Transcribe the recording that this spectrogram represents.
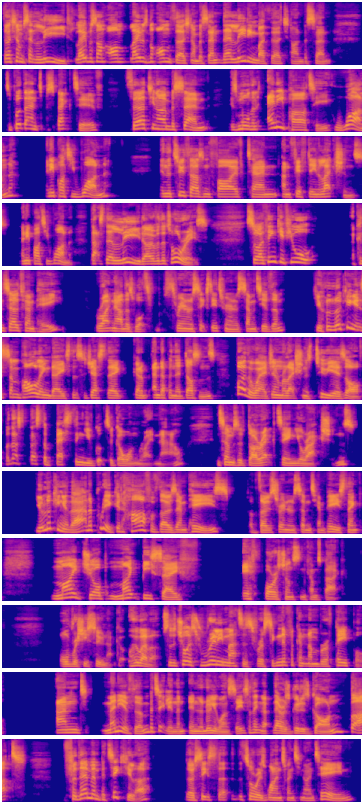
39% lead. Labour's not on, Labour's not on 39%. They're leading by 39%. To put that into perspective, 39% is more than any party won, any party won in the 2005, 10, and 15 elections. Any party won. That's their lead over the Tories. So I think if you're a Conservative MP, Right now, there's what, 360, 370 of them. You're looking at some polling data that suggests they're going to end up in their dozens. By the way, a general election is two years off, but that's, that's the best thing you've got to go on right now in terms of directing your actions. You're looking at that, and a pretty good half of those MPs, of those 370 MPs, think my job might be safe if Boris Johnson comes back or Rishi Sunak, or whoever. So the choice really matters for a significant number of people. And many of them, particularly in the, in the newly won seats, I think that they're as good as gone. But For them in particular, those seats that the Tories won in 2019,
